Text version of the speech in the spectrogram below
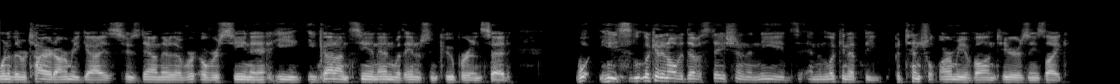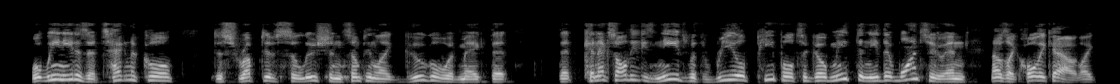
one of the retired army guys who's down there over, overseeing it, he, he got on CNN with Anderson Cooper and said, what, he's looking at all the devastation and the needs and looking at the potential army of volunteers. And he's like, what we need is a technical disruptive solution, something like Google would make that, that connects all these needs with real people to go meet the need that want to. And I was like, holy cow, like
